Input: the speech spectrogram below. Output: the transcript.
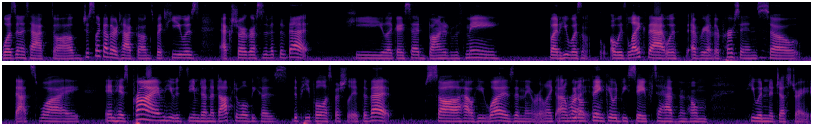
was an attack dog, just like other attack dogs, but he was extra aggressive at the vet. He, like I said, bonded with me, but he wasn't always like that with every other person. Mm-hmm. So that's why in his prime he was deemed unadoptable because the people, especially at the vet, saw how he was and they were like, I don't, we don't think it would be safe to have him home. He wouldn't adjust right.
